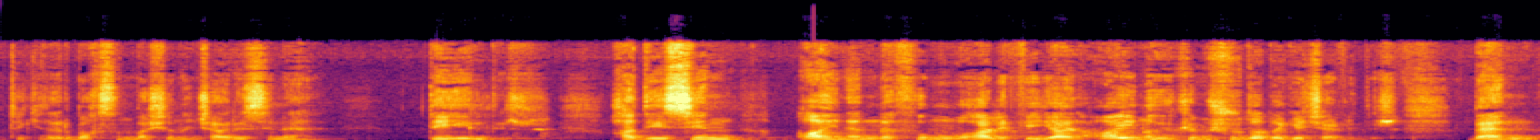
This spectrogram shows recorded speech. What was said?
ötekiler baksın başının çaresine değildir. Hadisin aynen mefhumu muhalifi yani aynı hüküm şurada da geçerlidir. Ben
